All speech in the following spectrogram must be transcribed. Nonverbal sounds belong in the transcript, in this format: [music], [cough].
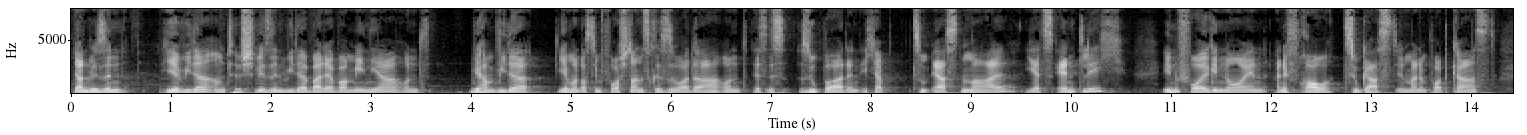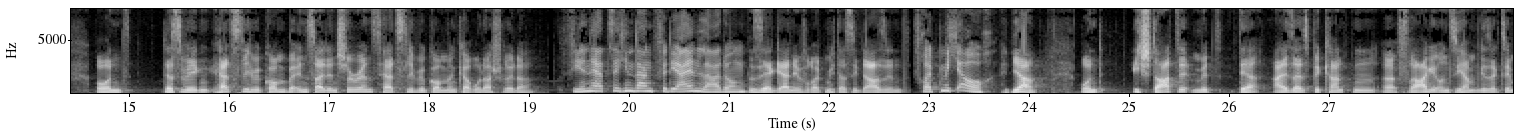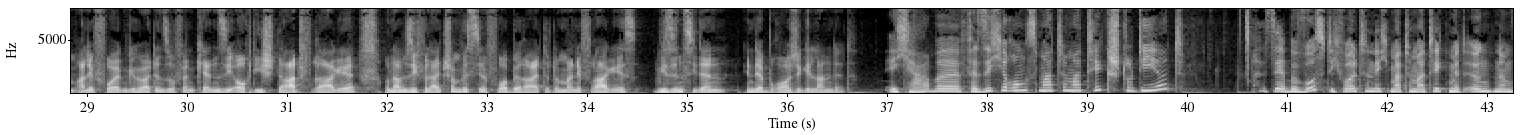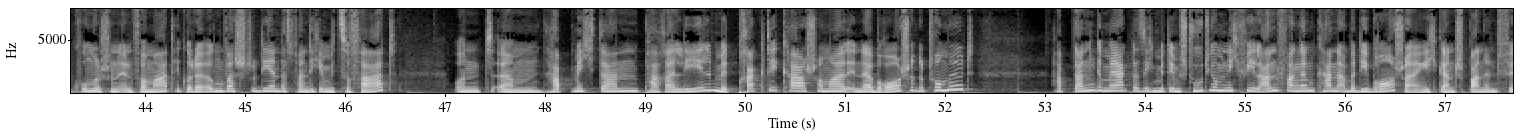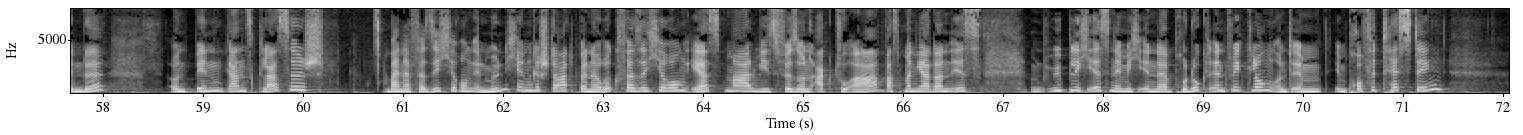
Ja, und wir sind hier wieder am Tisch. Wir sind wieder bei der Barmenia und wir haben wieder jemand aus dem Vorstandsressort da und es ist super, denn ich habe zum ersten Mal jetzt endlich in Folge 9 eine Frau zu Gast in meinem Podcast und deswegen herzlich willkommen bei Inside Insurance, herzlich willkommen Carola Schröder. Vielen herzlichen Dank für die Einladung. Sehr gerne, freut mich, dass Sie da sind. Freut mich auch. Ja, und ich starte mit der allseits bekannten äh, Frage und Sie haben gesagt, Sie haben alle Folgen gehört, insofern kennen Sie auch die Startfrage und haben sich vielleicht schon ein bisschen vorbereitet. Und meine Frage ist, wie sind Sie denn in der Branche gelandet? Ich habe Versicherungsmathematik studiert. Sehr bewusst. Ich wollte nicht Mathematik mit irgendeinem komischen Informatik oder irgendwas studieren. Das fand ich irgendwie zu fad und ähm, habe mich dann parallel mit Praktika schon mal in der Branche getummelt. Habe dann gemerkt, dass ich mit dem Studium nicht viel anfangen kann, aber die Branche eigentlich ganz spannend finde und bin ganz klassisch bei einer Versicherung in München gestartet, bei einer Rückversicherung. Erstmal, wie es für so ein Aktuar, was man ja dann ist, üblich ist, nämlich in der Produktentwicklung und im, im Profit-Testing.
